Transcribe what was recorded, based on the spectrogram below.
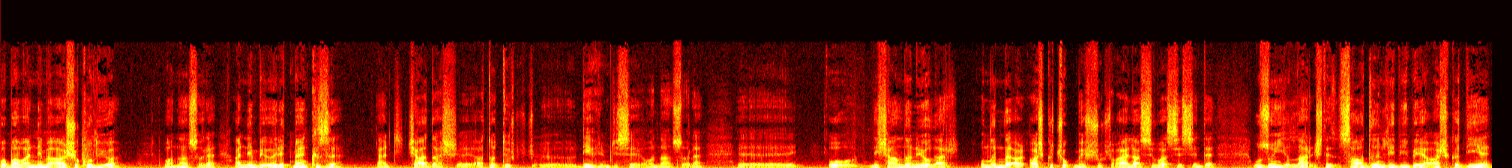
Babam anneme aşık oluyor. Ondan sonra annem bir öğretmen kızı. Yani çağdaş e, Atatürk e, devrimcisi ondan sonra e, o nişanlanıyorlar. Onların da aşkı çok meşhur. Hala Sivas Sesi'nde uzun yıllar işte Sadık'ın Lebibe'ye aşkı diye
